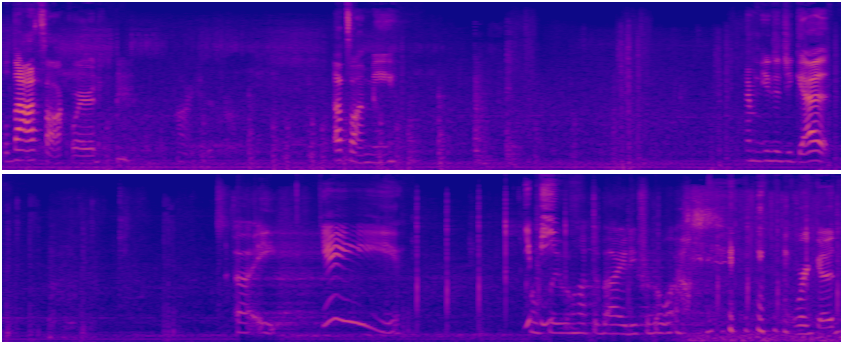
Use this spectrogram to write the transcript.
Well, that's awkward. That's on me. How many did you get? Uh, eight. Yay! Hopefully we won't have to buy ID for a while. We're good.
